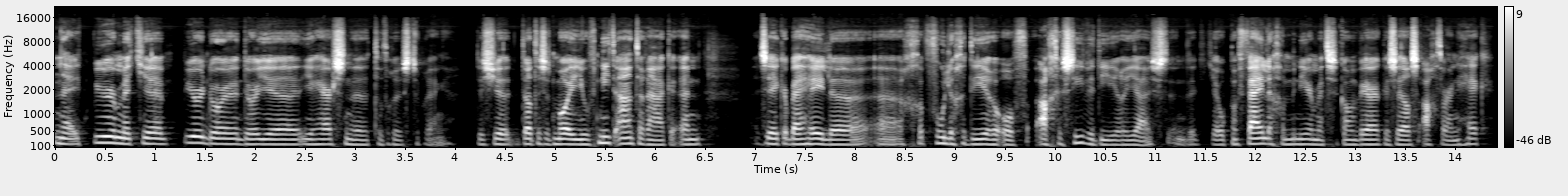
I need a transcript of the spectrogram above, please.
nee, puur, met je, puur door, door je, je hersenen tot rust te brengen. Dus je, dat is het mooie, je hoeft niet aan te raken. En zeker bij hele eh, gevoelige dieren of agressieve dieren juist. Dat je op een veilige manier met ze kan werken, zelfs achter een hek.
